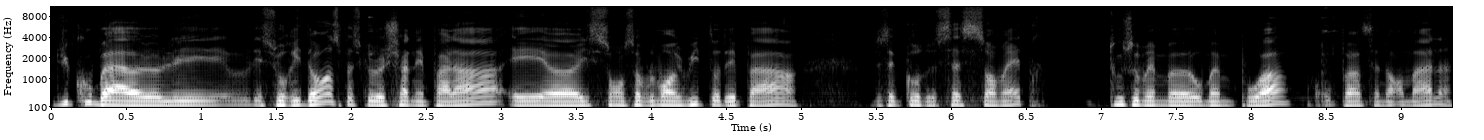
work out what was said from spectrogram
Du coup, bah, euh, les, les souris dansent parce que le chat n'est pas là et euh, ils sont simplement 8 au départ de cette course de 1600 mètres, tous au même, euh, au même poids. Groupe 1, c'est normal.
